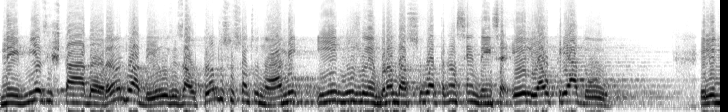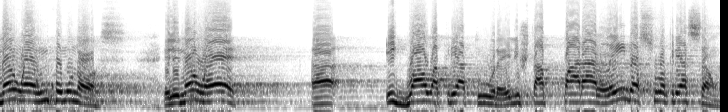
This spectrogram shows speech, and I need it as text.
Neemias está adorando a Deus, exaltando o seu santo nome e nos lembrando da sua transcendência. Ele é o Criador. Ele não é um como nós. Ele não é ah, igual à criatura, ele está para além da sua criação.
